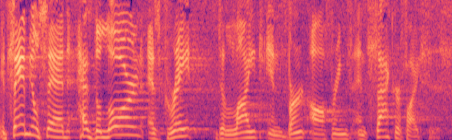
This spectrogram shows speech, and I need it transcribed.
And Samuel said, Has the Lord as great delight in burnt offerings and sacrifices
